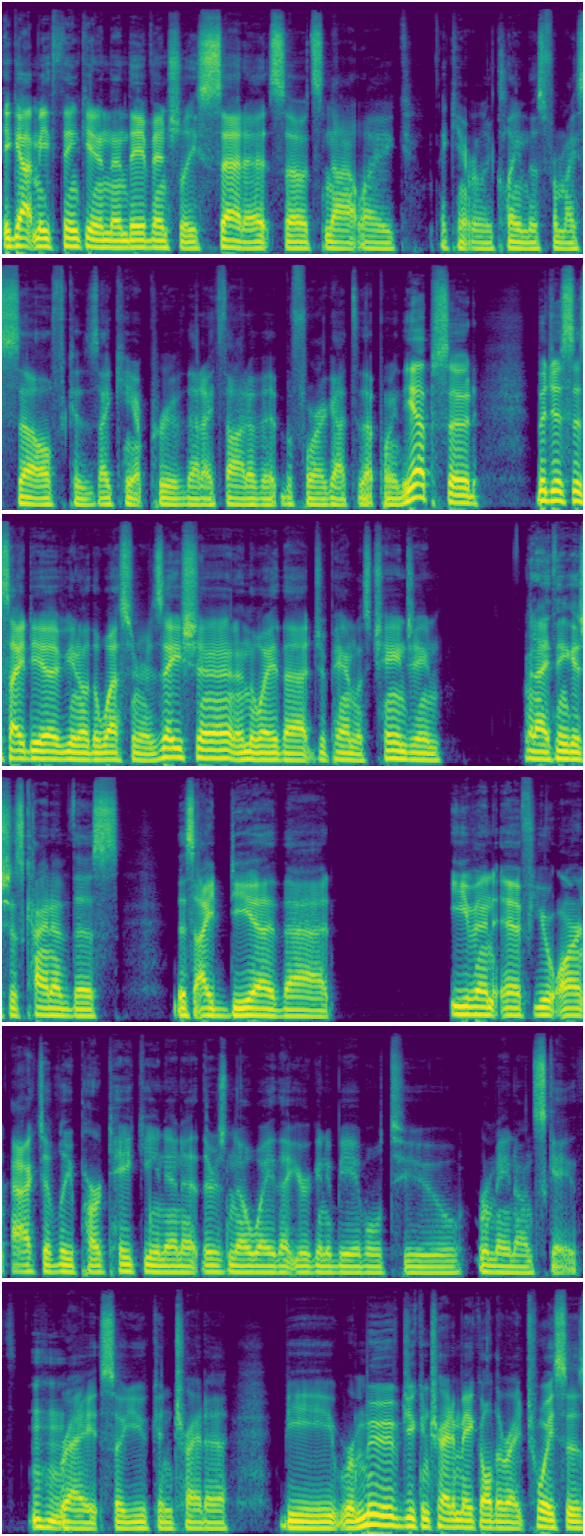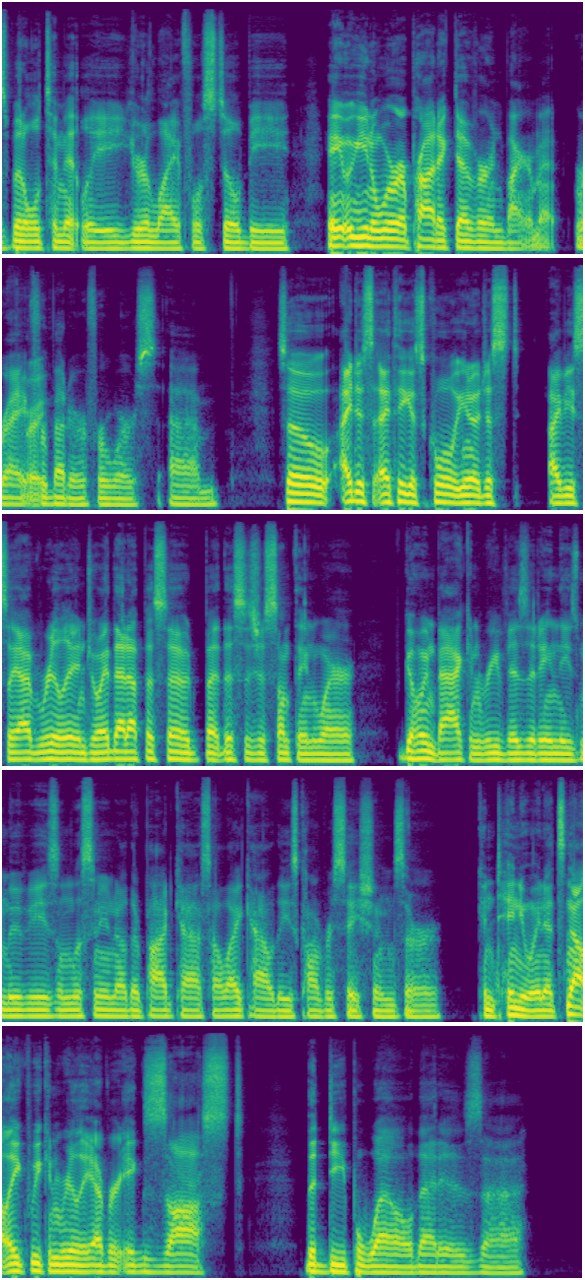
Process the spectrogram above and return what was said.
it got me thinking, and then they eventually said it. So it's not like I can't really claim this for myself because I can't prove that I thought of it before I got to that point in the episode. But just this idea of, you know, the westernization and the way that Japan was changing. And I think it's just kind of this this idea that even if you aren't actively partaking in it, there's no way that you're going to be able to remain unscathed, Mhm. right? So you can try to be removed, you can try to make all the right choices, but ultimately your life will still be, you know, we're a product of our environment, right? For better or for worse. Um, so I just, I think it's cool, you know, just obviously I really enjoyed that episode, but this is just something where going back and revisiting these movies and listening to other podcasts, I like how these conversations are continuing. It's not like we can really ever exhaust the deep well that is uh,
